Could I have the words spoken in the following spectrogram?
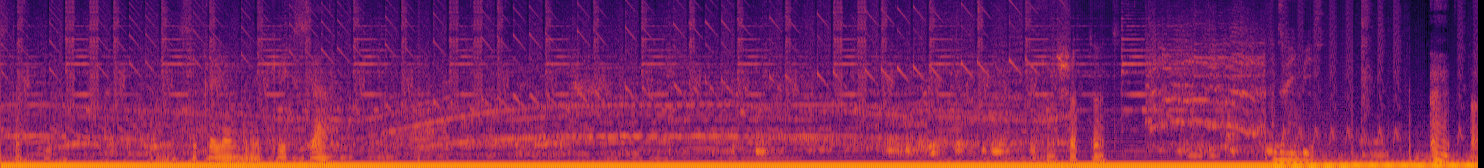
стоїть. Сука, йобаний квіксел. Ну що тут? Заєбісь. Ой,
